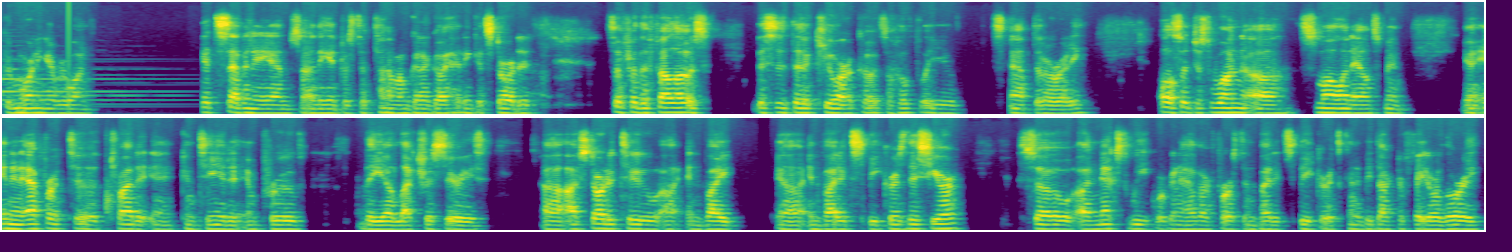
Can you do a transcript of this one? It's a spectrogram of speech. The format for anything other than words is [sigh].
Good morning, everyone. It's 7 a.m., so in the interest of time, I'm going to go ahead and get started. So for the fellows, this is the QR code, so hopefully you snapped it already. Also, just one uh, small announcement. You know, in an effort to try to uh, continue to improve the uh, lecture series, uh, I've started to uh, invite invited speakers this year. So next week, we're going to have our first invited speaker. It's going to be Dr. Fedor Lurie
